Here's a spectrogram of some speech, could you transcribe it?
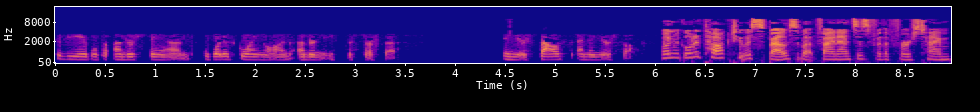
to be able to understand what is going on underneath the surface in your spouse and in yourself. When we go to talk to a spouse about finances for the first time,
